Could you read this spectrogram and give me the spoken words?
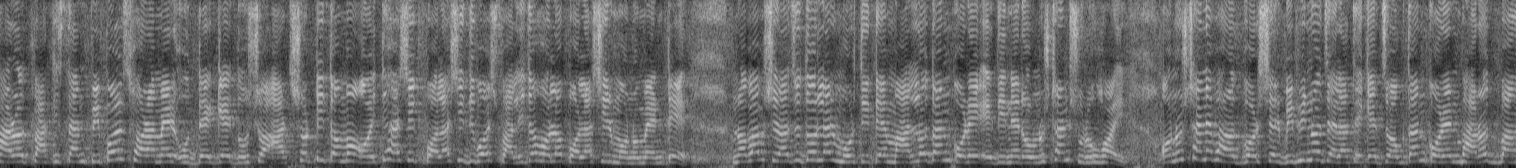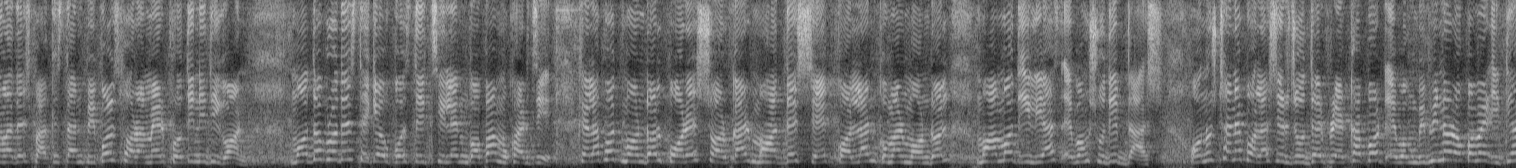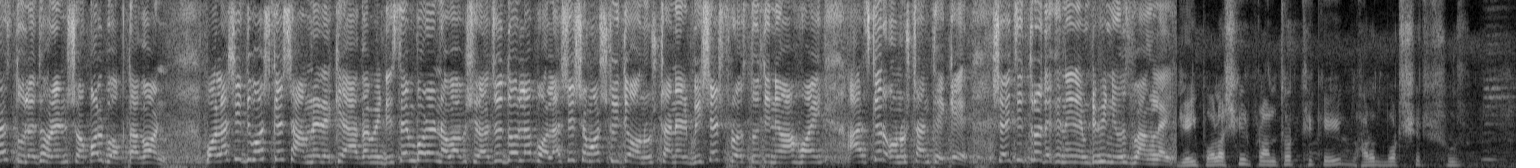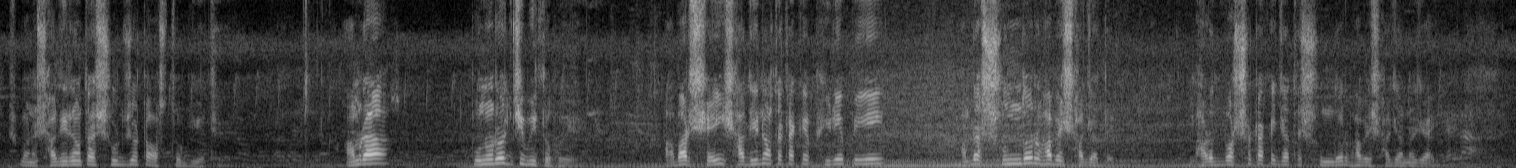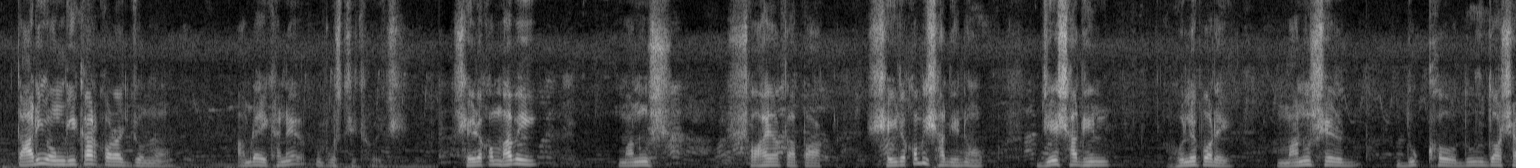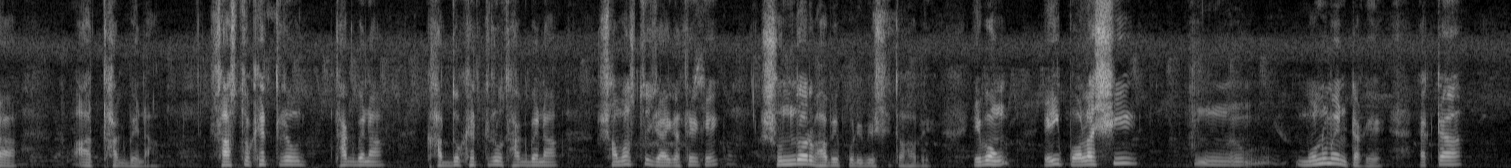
Bharat Pakistan people's ফোরামের উদ্যোগে দুশো আটষট্টিতম ঐতিহাসিক পলাশী দিবস পালিত হল পলাশীর মনুমেন্টে। নবাব সিরাজউদ্দৌলার মূর্তিতে মাল্যদান করে এদিনের অনুষ্ঠান শুরু হয়। অনুষ্ঠানে ভারতবর্ষের বিভিন্ন জেলা থেকে যোগদান করেন ভারত, বাংলাদেশ, পাকিস্তান পিপলস ফোরামের প্রতিনিধিগণ। মধ্যপ্রদেশ থেকে উপস্থিত ছিলেন গোপা মুখার্জি খেলাফত মণ্ডল পরেশ সরকার মহাদ্দেশ শেখ, কল্যাণ কুমার মণ্ডল, মোহাম্মদ ইলিয়াস এবং সুদীপ দাস। অনুষ্ঠানে পলাশির যুদ্ধের প্রেক্ষাপট এবং বিভিন্ন রকমের ইতিহাস তুলে ধরেন সকল বক্তাগণ। পলাশী দিবসকে সামনে রেখে আগামী ডিসেম্বরে নবাব সিরাজউদ্দৌলা পলাশী সংস্কৃতি অনুষ্ঠানের বিশেষ প্রস্তুতি নেওয়া হয় আজকের অনুষ্ঠান থেকে। সেই চিত্র দেখে নিন এমটিভি নিউজ বাংলায়। যেই পলাশির প্রান্তর থেকে ভারতবর্ষের সূর মানে স্বাধীনতার সূর্যটা অস্ত গিয়েছে। আমরা পুনরুজ্জীবিত হয়ে আবার সেই স্বাধীনতাটাকে ফিরে পেয়ে আমরা সুন্দরভাবে সাজাতে ভারতবর্ষটাকে যাতে সুন্দরভাবে সাজানো যায়, তারই অঙ্গীকার করার জন্য আমরা এখানে উপস্থিত হয়েছি। সেই রকমভাবেই মানুষ সহায়তা পাক সেই রকমই স্বাধীন হোক। যে স্বাধীন হলে পরে মানুষের দুঃখ, দুর্দশা আর থাকবে না। স্বাস্থ্যক্ষেত্রেও থাকবে না, খাদ্যক্ষেত্রেও থাকবে না। সমস্ত জায়গা থেকে সুন্দরভাবে পরিবেশিত হবে এবং এই পলাশি মনুমেন্টটাকে একটা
